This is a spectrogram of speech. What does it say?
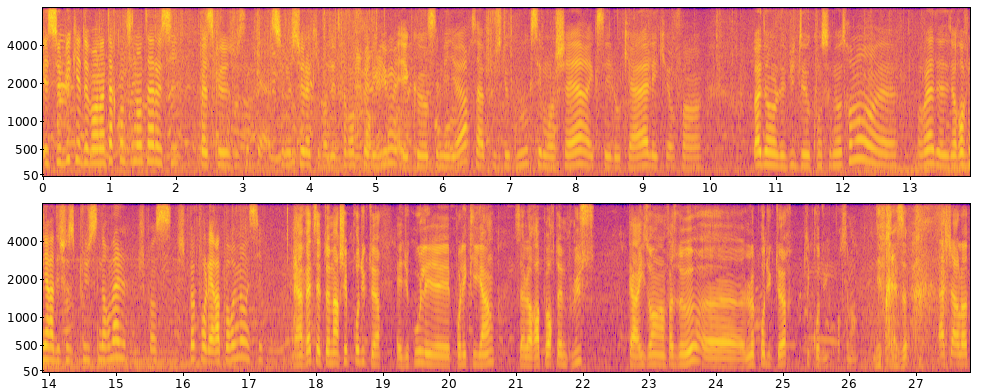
Et celui qui est devant l'Intercontinental aussi. Parce que je sais qu'il y a ce monsieur là qui vend des très bons fruits et légumes et que c'est meilleur, ça a plus de goût, que c'est moins cher et que c'est local et que enfin. Bah dans le but de consommer autrement, euh, voilà, de, de revenir à des choses plus normales, je pense. Je sais pas pour les rapports humains aussi. Et en fait, c'est un marché producteur. Et du coup, les- pour les clients, ça leur apporte un plus, car ils ont en face de eux euh, le producteur qui produit, forcément, des fraises. À Charlotte,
